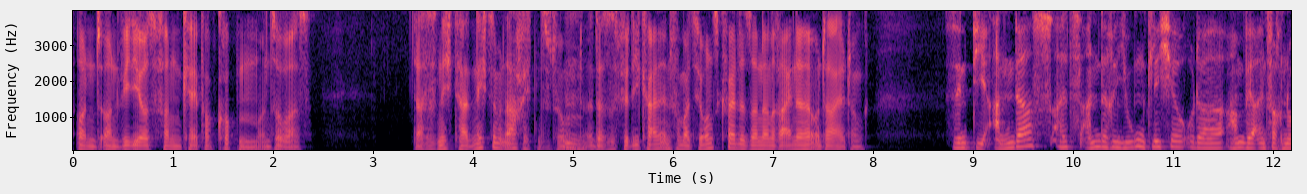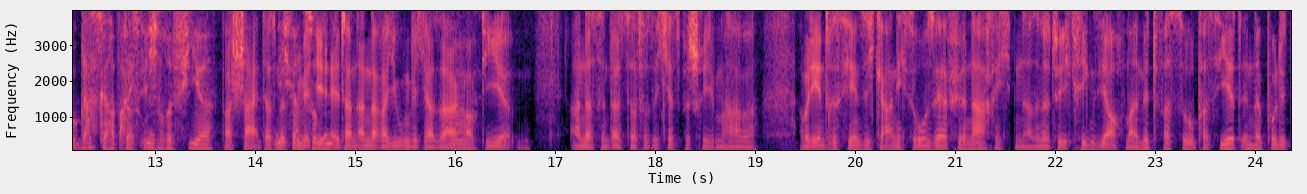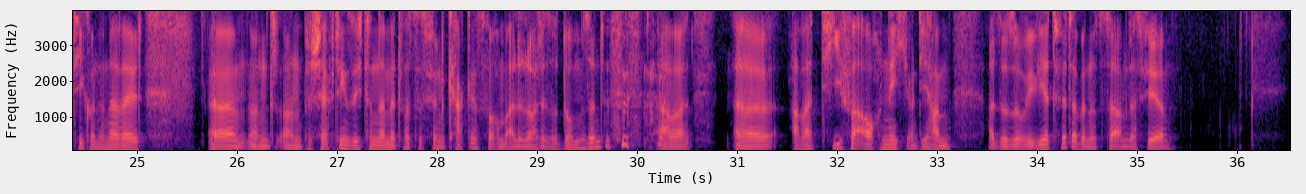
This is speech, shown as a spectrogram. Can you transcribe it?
Und, und Videos von K-Pop-Gruppen und sowas. Das ist nicht, hat nichts mit Nachrichten zu tun. Mhm. Das ist für die keine Informationsquelle, sondern reine Unterhaltung. Sind die anders als andere Jugendliche oder haben wir einfach nur Glück das gehabt, dass unsere vier. Wahrscheinlich, das müssen mir so die Eltern anderer Jugendlicher sagen, ja. ob die anders sind als das, was ich jetzt beschrieben habe. Aber die interessieren sich gar nicht so sehr für Nachrichten. Also natürlich kriegen sie auch mal mit, was so passiert in der Politik und in der Welt. Ähm, und, und beschäftigen sich dann damit, was das für ein Kack ist, warum alle Leute so dumm sind. aber, äh, aber tiefer auch nicht. Und die haben, also so wie wir Twitter benutzt haben, dass wir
